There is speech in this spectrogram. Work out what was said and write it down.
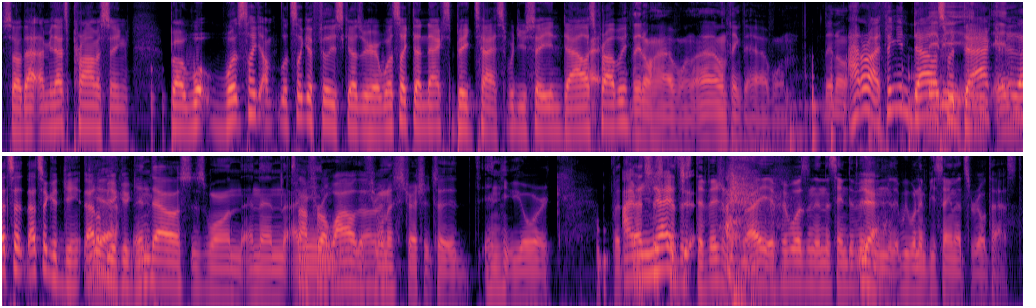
So that I mean, that's promising. But what what's like? Um, let's look at Philly's schedule here. What's like the next big test? Would you say in Dallas? I- Probably. They don't have one. I don't think they have one. They don't. I don't know. I think in Dallas with Dak, in- in- that's a that's a good game. That'll be a good game. In Dallas is one, and then It's I not for a mean, while, If you right? want to stretch it to in New York, but I that's mean, just yeah, because it's divisional, right? If it wasn't in the same division, we wouldn't be saying that's a real test.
